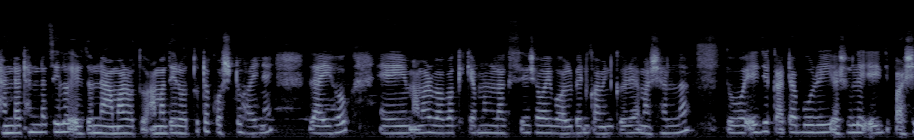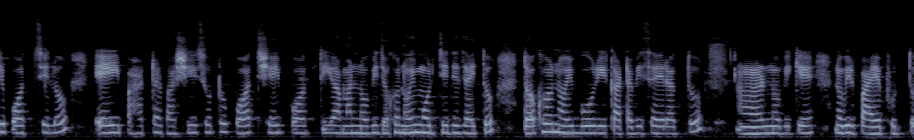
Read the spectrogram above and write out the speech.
ঠান্ডা ঠান্ডা ছিল, এর জন্য আমার অত, আমাদের অতটা কষ্ট হয় নাই। যাই হোক আমার বাবাকে কেমন লাগছে সবাই বলবেন কমেন্ট করে মাসাল্লাহ তো এই যে কাটা বড়ি, আসলে এই যে পাশে পথ ছিল, এই পাহাড়টার পাশে ছোট পথ, সেই পথ দিয়ে আমার নবী যখন ওই মসজিদে যাইতো, তখন ওই বড়ি কাটা বিছাই রাখতো আর নবীকে, নবীর পায়ে ফুটতো।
